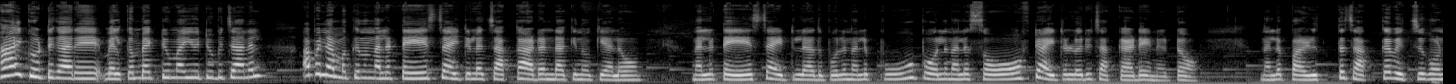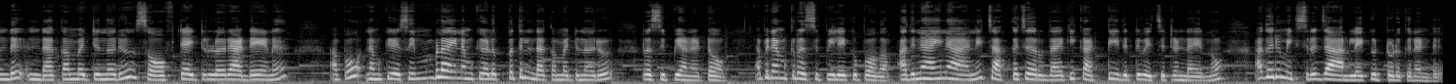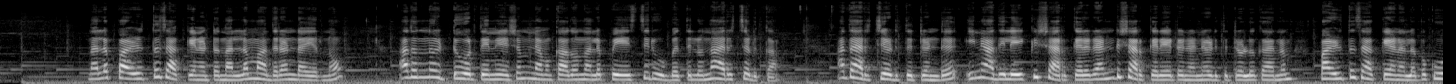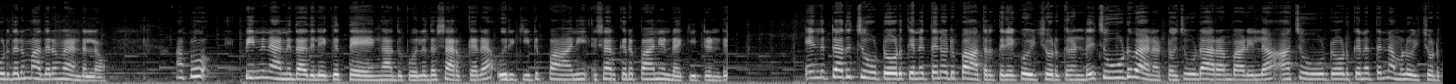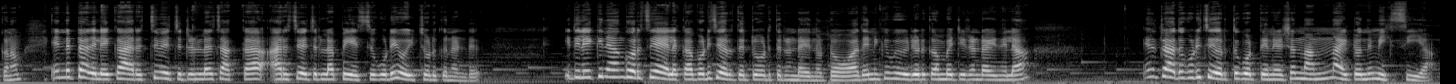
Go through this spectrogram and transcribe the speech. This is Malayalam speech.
ഹായ് കൂട്ടുകാരെ welcome back to my YouTube channel അപ്പം നമുക്ക് നല്ല ടേസ്റ്റ് ആയിട്ടുള്ള ചക്ക അട ഉണ്ടാക്കി നോക്കിയാലോ? നല്ല ടേസ്റ്റ് ആയിട്ടുള്ള അതുപോലെ നല്ല പൂ പോലെ നല്ല സോഫ്റ്റ് ആയിട്ടുള്ള ഒരു ചക്ക അടയാണ് കേട്ടോ. നല്ല പഴുത്ത ചക്ക വെച്ചുകൊണ്ട് ഉണ്ടാക്കാൻ പറ്റുന്ന ഒരു സോഫ്റ്റ് ആയിട്ടുള്ള ഒരു അടയാണ്. അപ്പോൾ നമുക്ക് സിമ്പിളായി നമുക്ക് എളുപ്പത്തിൽ ഉണ്ടാക്കാൻ പറ്റുന്ന ഒരു റെസിപ്പിയാണ് കേട്ടോ. അപ്പോൾ നമുക്ക് റെസിപ്പിയിലേക്ക് പോകാം. അതിനായി ഞാൻ ചക്ക ചെറുതാക്കി കട്ട് ചെയ്തിട്ട് വെച്ചിട്ടുണ്ടായിരുന്നു. അതൊരു മിക്സിയുടെ ജാറിലേക്ക് ഇട്ട് കൊടുക്കുന്നുണ്ട്. നല്ല പഴുത്ത ചക്കയാണ് കേട്ടോ. നല്ല മധുരം ഉണ്ടായിരുന്നു. അതൊന്ന് ഇട്ട് കൊടുത്തതിന് ശേഷം നമുക്കതൊന്ന് നല്ല പേസ്റ്റ് രൂപത്തിലൊന്ന് അരച്ചെടുക്കാം. അത് അരച്ചെടുത്തിട്ടുണ്ട്. ഇനി അതിലേക്ക് ശർക്കര രണ്ട് ശർക്കരയായിട്ട് ഞാൻ എടുത്തിട്ടുള്ളൂ. കാരണം പഴുത്ത ചക്കയാണല്ലോ അപ്പോൾ കൂടുതലും മധുരം വേണ്ടല്ലോ. അപ്പോൾ പിന്നെ ഞാനിത് അതിലേക്ക് തേങ്ങ അതുപോലെ ശർക്കര ഉരുക്കിയിട്ട് പാനി ശർക്കര പാനി ഉണ്ടാക്കിയിട്ടുണ്ട്. എന്നിട്ട് അത് ചൂട്ട് തന്നെ ഒരു പാത്രത്തിലേക്ക് ഒഴിച്ചു കൊടുക്കുന്നുണ്ട് ചൂട് വേണം കേട്ടോ ചൂടാറാൻ പാടില്ല. ആ ചൂട് തന്നെ നമ്മൾ ഒഴിച്ചു കൊടുക്കണം. എന്നിട്ട് അതിലേക്ക് അരച്ച് വെച്ചിട്ടുള്ള ചക്ക അരച്ച് വെച്ചിട്ടുള്ള പേസ്റ്റ് കൂടി ഒഴിച്ചു കൊടുക്കുന്നുണ്ട് ഇതിലേക്ക് ഞാൻ കുറച്ച് ഏലക്കാപ്പൊടി ചേർത്തിട്ട് കൊടുത്തിട്ടുണ്ടായിരുന്നു കേട്ടോ അതെനിക്ക് വീഡിയോ എടുക്കാൻ പറ്റിയിട്ടുണ്ടായിരുന്നില്ല. എന്നിട്ട് അതുകൂടി ചേർത്ത് കൊടുത്തതിന് ശേഷം നന്നായിട്ടൊന്ന് മിക്സ് ചെയ്യാം.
